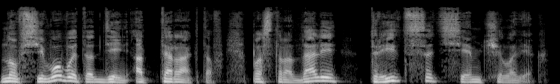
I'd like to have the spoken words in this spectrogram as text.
но всего в этот день от терактов пострадали 37 человек.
